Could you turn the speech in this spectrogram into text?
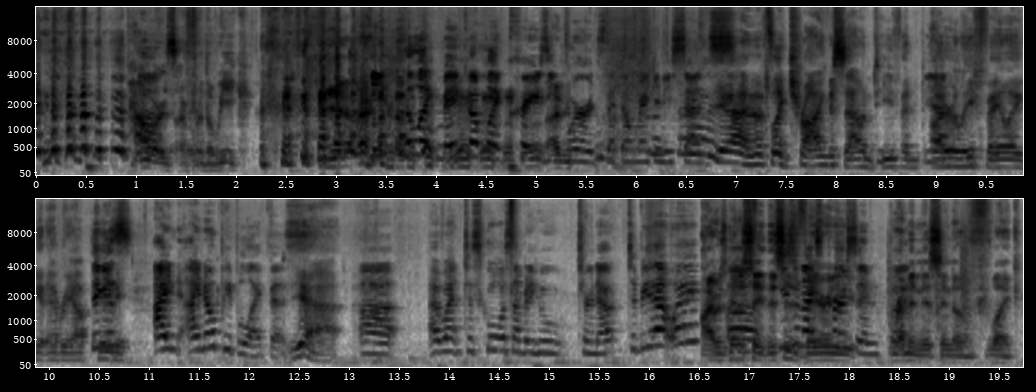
Powers are for the weak. yeah. He, he'll like make up like crazy words that don't make any sense. Yeah, and it's like trying to sound deep and Yeah. utterly failing at every Thing opportunity. is, I I know people like this. yeah. Uh, I went to school with somebody who turned out to be that way. I was gonna Uh, say this is a nice very person, but- reminiscent of like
